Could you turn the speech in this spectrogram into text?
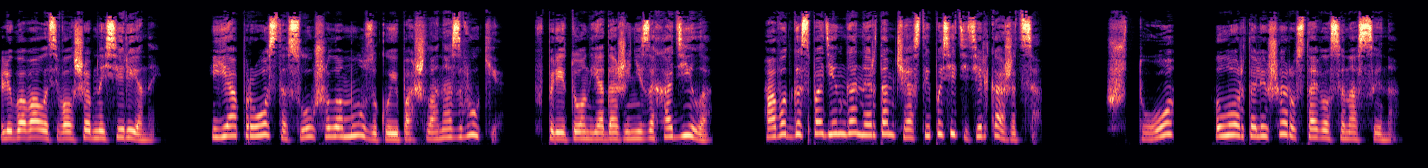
любовалась волшебной сиреной. Я просто слушала музыку и пошла на звуки. В притон я даже не заходила. А вот господин Ганер там частый посетитель, кажется. «Что?» — лорд Алишер уставился на сына.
